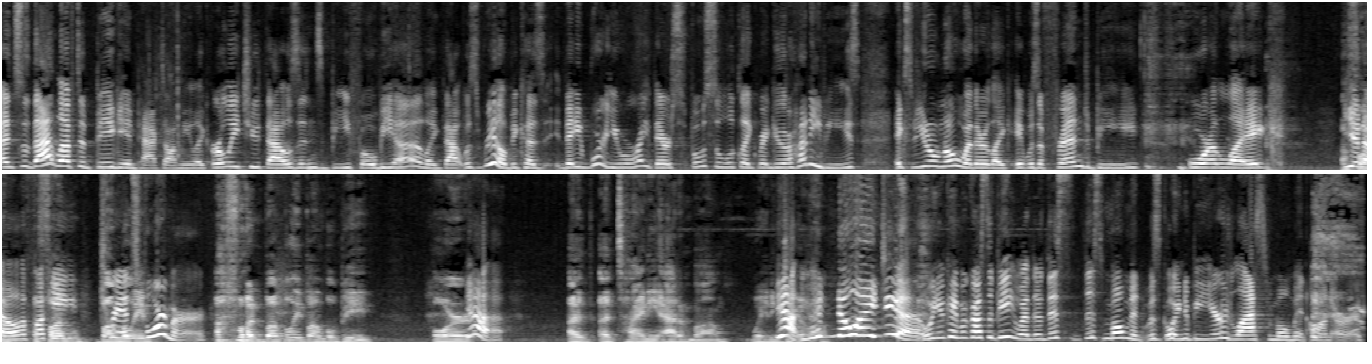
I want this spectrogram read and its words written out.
And so that left a big impact on me. Like early 2000s bee phobia, like that was real because they were, you were right, they're supposed to look like regular honeybees, except you don't know whether like it was a friend bee or like, you fun- know, a a fun fucking bumbly- transformer. A fun bumbly bumblebee, or Yeah. a, a tiny atom bomb waiting. Yeah, you had no idea when you came across the bee whether this this moment was going to be your last moment on Earth.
